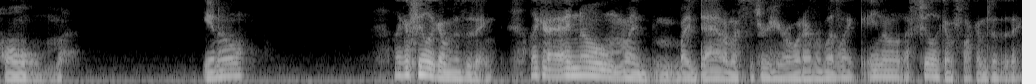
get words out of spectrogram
home. You know? Like I feel like I'm visiting. Like I, I know my my dad and my sister here or whatever, but like, you know, I feel like I'm fucking visiting.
